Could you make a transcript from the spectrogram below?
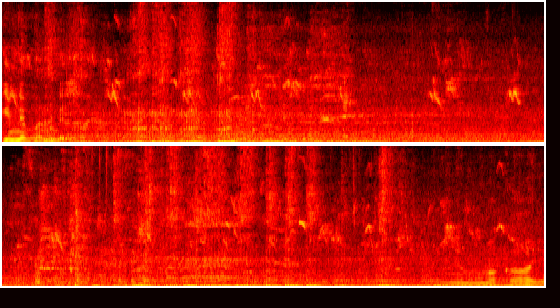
గిన్నె అండి నిమ్మకాయ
